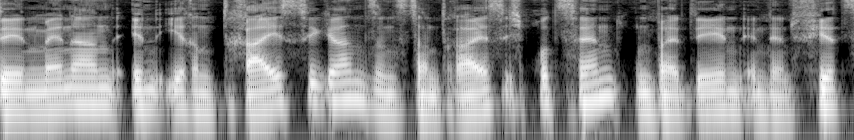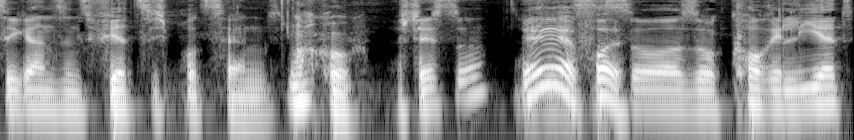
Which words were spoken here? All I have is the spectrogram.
den Männern in ihren 30ern sind es dann 30 Prozent und bei denen in den 40ern sind es 40 Prozent. Ach, guck. Verstehst du? Ja, ja, das voll. Ist so, so korreliert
